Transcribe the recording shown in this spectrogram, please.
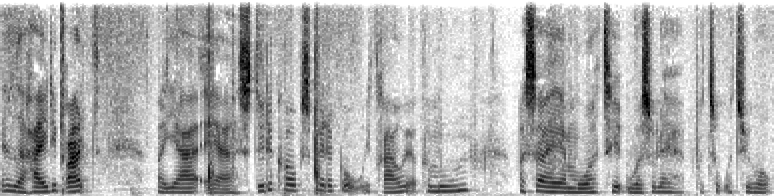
Jeg hedder Heidi Brandt, og jeg er støttekorpspædagog i Dragør Kommune, og så er jeg mor til Ursula på 22 år.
